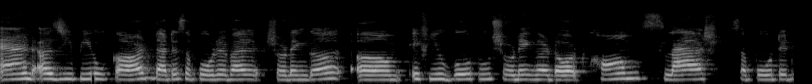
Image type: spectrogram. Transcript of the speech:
and a GPU card that is supported by Schrodinger. Um, if you go to schrodinger.com slash supported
